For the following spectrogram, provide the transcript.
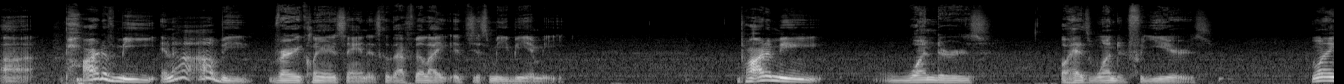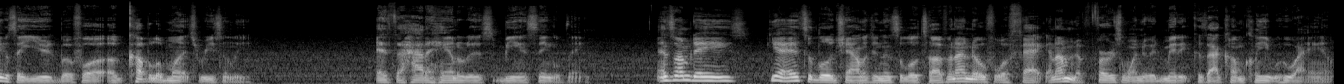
Uh, part of me, and I'll, I'll be very clear in saying this because I feel like it's just me being me. Part of me wonders, or has wondered for years, well, I ain't gonna say years, but for a couple of months recently, as to how to handle this being single thing. And some days, yeah, it's a little challenging, it's a little tough, and I know for a fact, and I'm the first one to admit it because I come clean with who I am.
